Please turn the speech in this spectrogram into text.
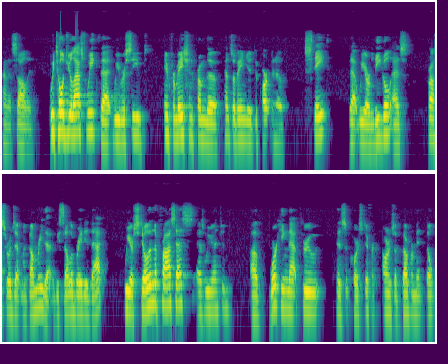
kind of solid. We told you last week that we received information from the Pennsylvania Department of State that we are legal as Crossroads at Montgomery, that we celebrated that. We are still in the process, as we mentioned, of working that through because, of course, different arms of government don't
